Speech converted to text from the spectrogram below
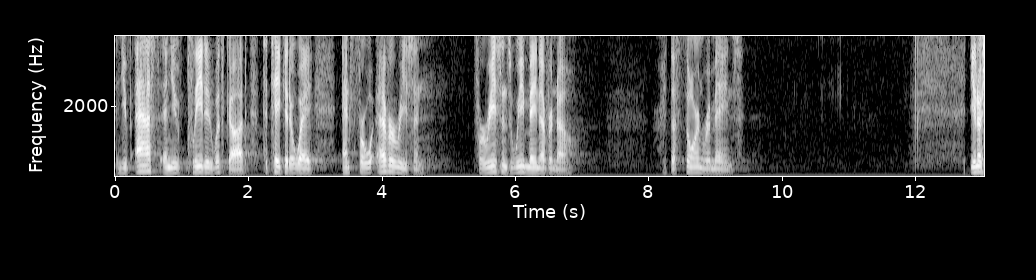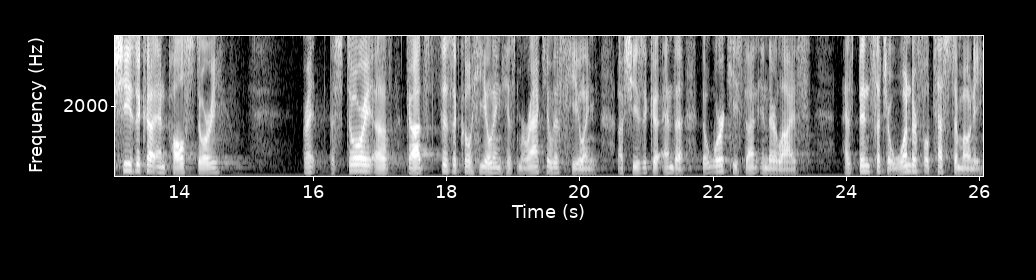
And you've asked and you've pleaded with God to take it away. And for whatever reason, for reasons we may never know, the thorn remains. You know, Shizuka and Paul's story, right? The story of God's physical healing, his miraculous healing of Shizuka, and the, the work he's done in their lives has been such a wonderful testimony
